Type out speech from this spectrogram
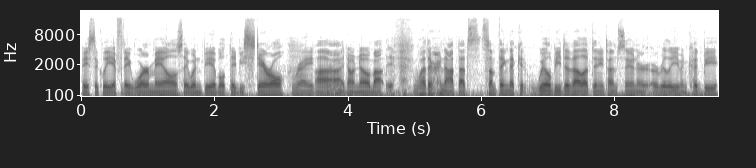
basically if they were males they wouldn't be able they'd be sterile Right. uh, i don't know about if whether or not that's something that could will be developed anytime soon or, or really even could be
